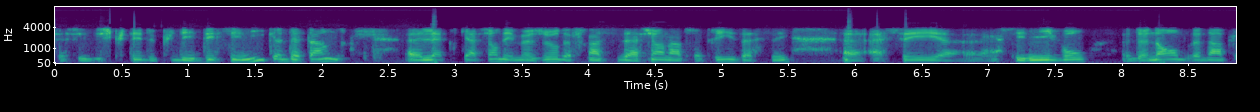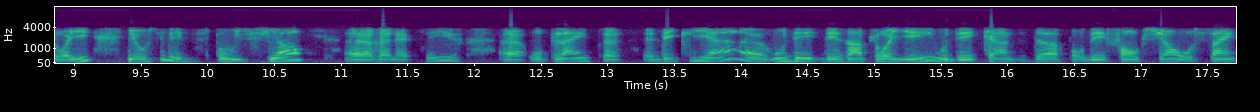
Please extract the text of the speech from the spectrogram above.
Ça s'est discuté depuis des décennies que d'étendre euh, l'application des mesures de francisation en entreprise à ces, à ces, à ces niveaux de nombre d'employés. Il y a aussi des dispositions relatives aux plaintes des clients ou des, des, employés ou des candidats pour des fonctions au sein euh,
